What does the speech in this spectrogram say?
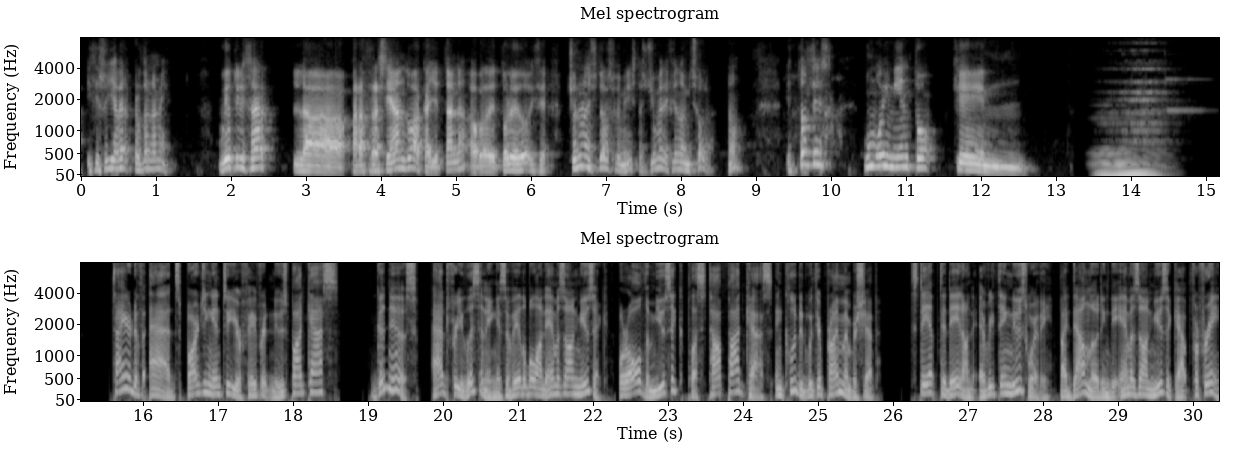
y dices, oye, a ver, perdóname, voy a utilizar la, parafraseando a Cayetana, ahora de Toledo, dice, yo no necesito a los feministas, yo me defiendo a mí sola, ¿no? Entonces, un movimiento que... Mm, ¿Tired of ads barging into your favorite news podcasts? Good news. Ad-free listening is available on Amazon Music for all the music plus top podcasts included with your Prime membership. Stay up to date on everything newsworthy by downloading the Amazon Music app for free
